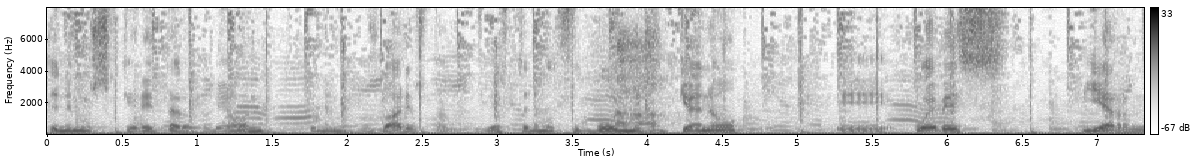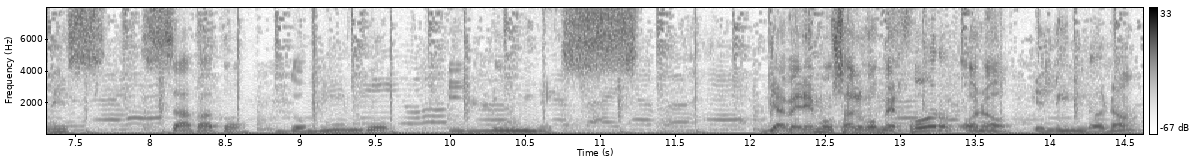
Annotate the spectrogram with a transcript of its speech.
tenemos Querétaro-León, tenemos varios partidos, tenemos fútbol mexicano eh, jueves, viernes, sábado, domingo y lunes. ¿Ya veremos algo mejor o no? Qué lindo, ¿no?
